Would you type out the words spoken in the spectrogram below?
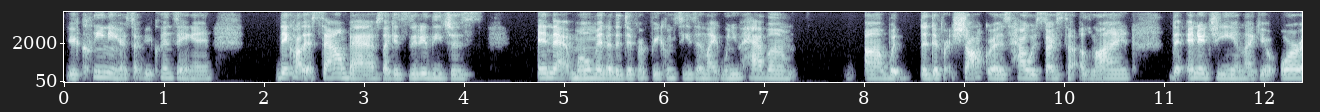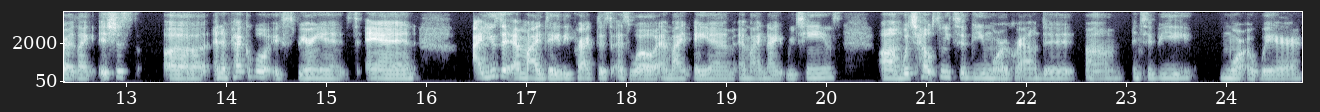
you're cleaning yourself, you're cleansing, and they call it sound baths. Like it's literally just in that moment of the different frequencies, and like when you have them um, with the different chakras, how it starts to align the energy and like your aura. Like it's just uh, an impeccable experience, and I use it in my daily practice as well, and my AM and my night routines, um, which helps me to be more grounded um, and to be more aware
